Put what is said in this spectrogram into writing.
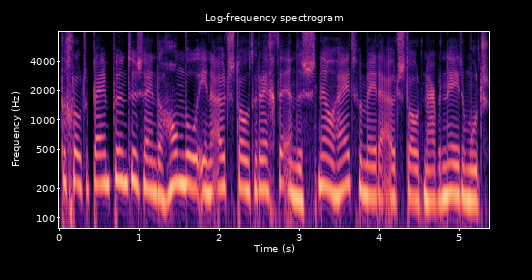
De grote pijnpunten zijn de handel in uitstootrechten... en de snelheid waarmee de uitstoot naar beneden moet.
